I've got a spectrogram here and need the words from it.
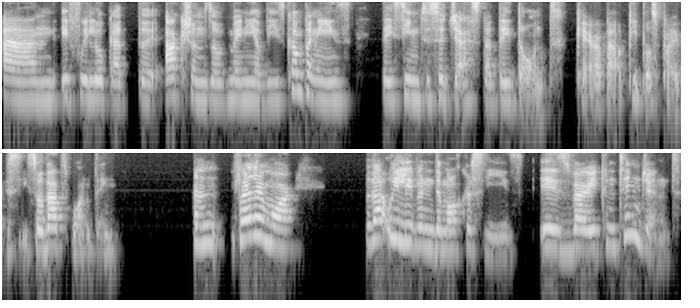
And if we look at the actions of many of these companies, they seem to suggest that they don't care about people's privacy. So that's one thing. And furthermore, that we live in democracies is very contingent.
